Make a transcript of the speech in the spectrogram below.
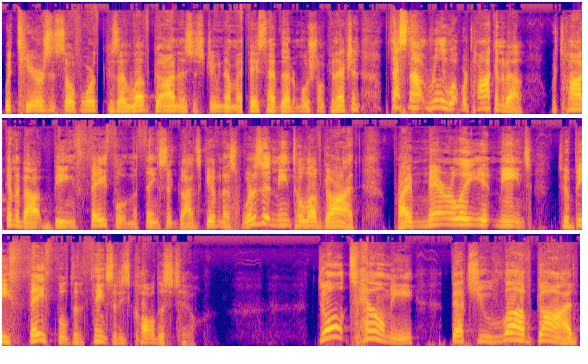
with tears and so forth because I love God and it's just streaming down my face and have that emotional connection. But that's not really what we're talking about. We're talking about being faithful in the things that God's given us. What does it mean to love God? Primarily, it means to be faithful to the things that He's called us to. Don't tell me that you love God,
